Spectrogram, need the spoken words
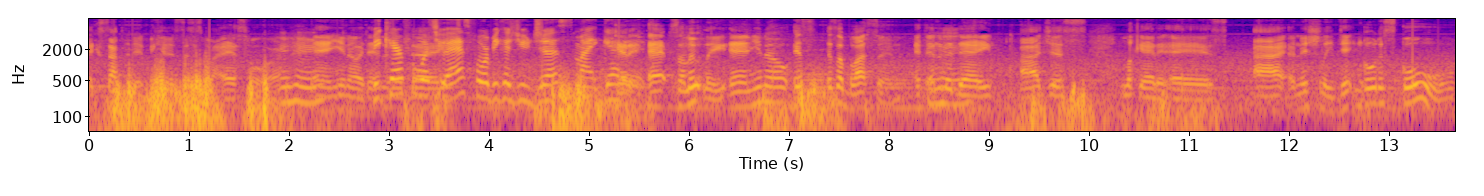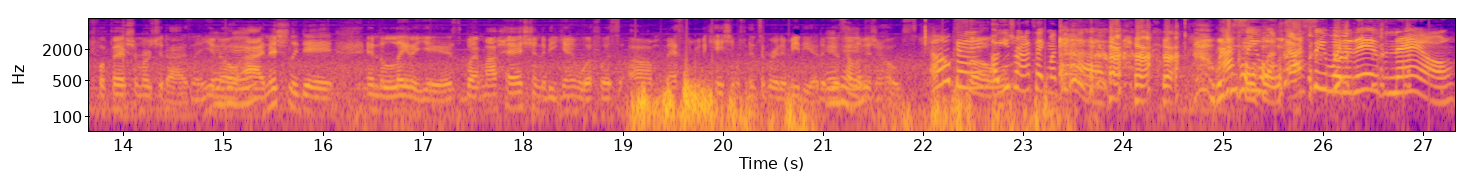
accepted it because this is what I asked for. Mhm. And you know, be end of the careful what you ask for because you just might get, Get it. Absolutely. And you know, it's it's a blessing. At the end of the day, I just look at it as I initially didn't go to school for fashion merchandising. You know, Mhm. I initially did in the later years, but my passion to begin with was um, mass communication with integrated media, to be Mhm. a television host. okay So- oh you trying to take my job we I see what. I see what it is now.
